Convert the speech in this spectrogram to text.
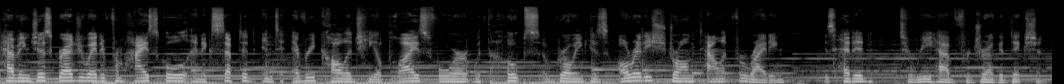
having just graduated from high school and accepted into every college he applies for with the hopes of growing his already strong talent for writing, is headed to rehab for drug addiction.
